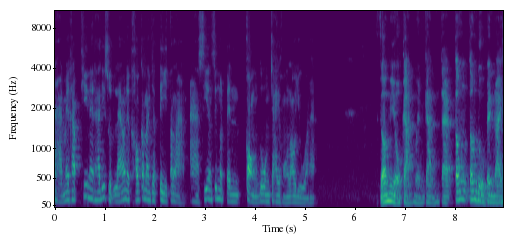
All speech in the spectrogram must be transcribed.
กาสไหมครับที่ในท้ายที่สุดแล้วเนี่ยเขากำลังจะตีตลาดอาเซียน ซึ่งมันเป็นกล่องดวงใจของเราอยู่ฮะ ก็มีโอกาสเหมือนกัน แต่ต้องต้องดูเป็นราย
